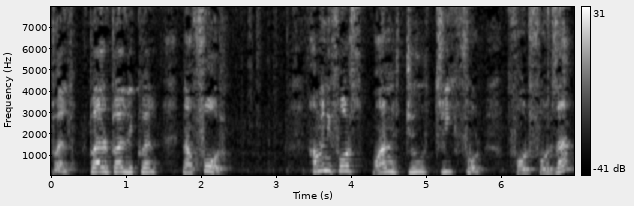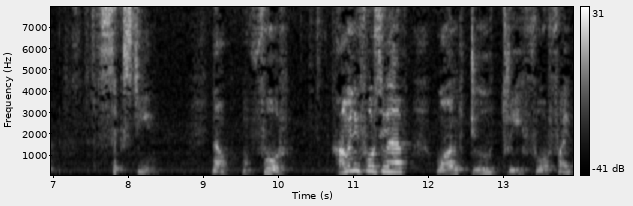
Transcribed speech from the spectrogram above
12 12 12 equal. Now 4 how many fours? 1 2 3 4 4 fours are 16 now 4 how many fours you have? 1 2 3 4 5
